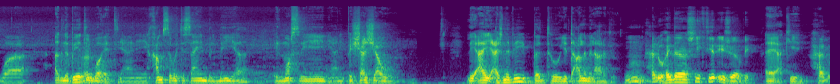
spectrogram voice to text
وأغلبية الوقت يعني 95% المصريين يعني بيشجعوا لأي أجنبي بده يتعلم العربي. مم، حلو. هيدا شيء كتير إيجابي. إيه أكيد. حلو.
